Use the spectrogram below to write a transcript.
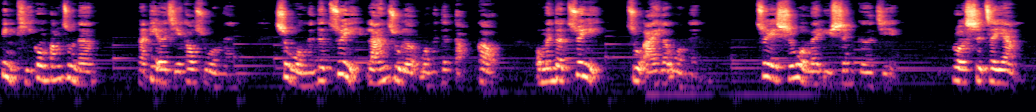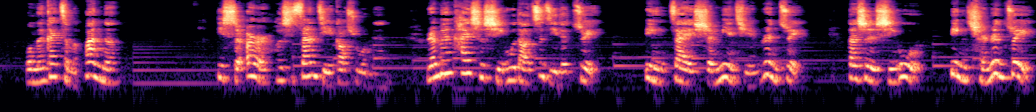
并提供帮助呢？那第二节告诉我们，是我们的罪拦阻了我们的祷告，我们的罪阻碍了我们，罪使我们与神隔绝。若是这样，我们该怎么办呢？第十二和十三节告诉我们，人们开始醒悟到自己的罪，并在神面前认罪。但是醒悟并承认罪，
